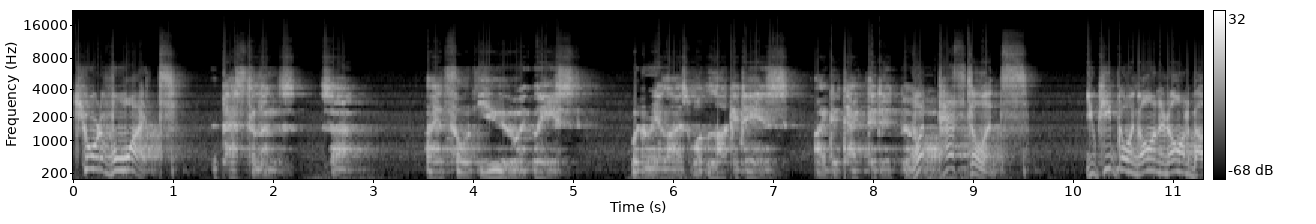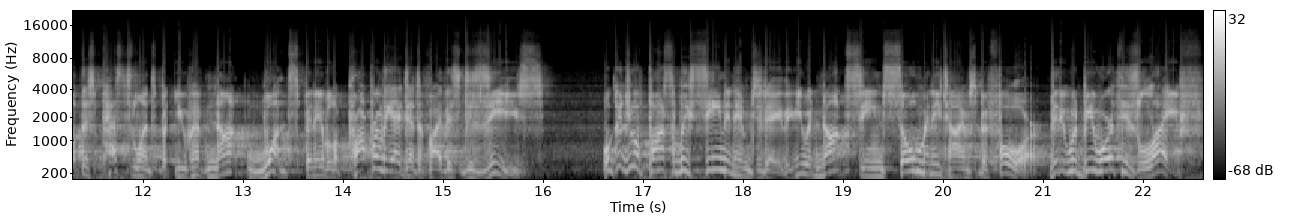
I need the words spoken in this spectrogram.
Cured of what? The pestilence, sir. I had thought you, at least, would realize what luck it is. I detected it before. What pestilence? You keep going on and on about this pestilence, but you have not once been able to properly identify this disease. What could you have possibly seen in him today that you had not seen so many times before? That it would be worth his life?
